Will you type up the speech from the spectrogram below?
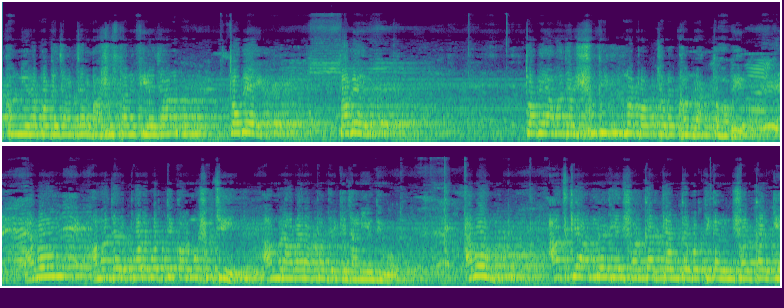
এখন নিরাপদে যার যার বাসস্থানে ফিরে যান। তবে তবে তবে আমাদের সুতীক্ষ্ণ পর্যবেক্ষণ রাখতে হবে এবং আমাদের পরবর্তী কর্মসূচি আমরা আবার আপনাদেরকে জানিয়ে দিব। এবং আজকে আমরা যে সরকারকে, অন্তর্বর্তীকালীন সরকারকে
